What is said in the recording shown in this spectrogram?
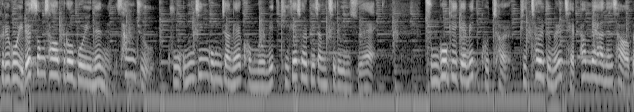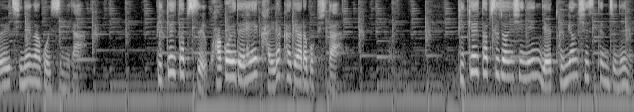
그리고 일회성 사업으로 보이는 상주 구 웅진 공장의 건물 및 기계 설비 장치를 인수해 중고 기계 및 고철, 비철 등을 재판매하는 사업을 진행하고 있습니다. BK탑스 과거에 대해 간략하게 알아봅시다. BK탑스 전신인 옛 동양시스템즈는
